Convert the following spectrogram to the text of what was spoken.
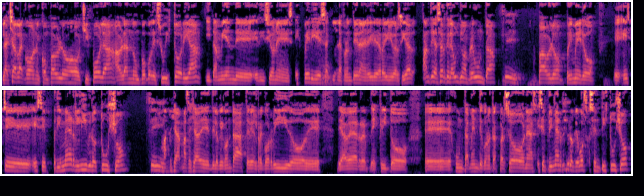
la charla con, con Pablo Chipola, hablando un poco de su historia y también de ediciones Esperides aquí en la frontera, en el aire de Radio Universidad. Antes de hacerte la última pregunta, sí. Pablo, primero, eh, ese, ese primer libro tuyo, Sí. Más allá, más allá de, lo que contaste, del recorrido, de, haber escrito eh, juntamente con otras personas, ese primer libro que vos sentís tuyo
